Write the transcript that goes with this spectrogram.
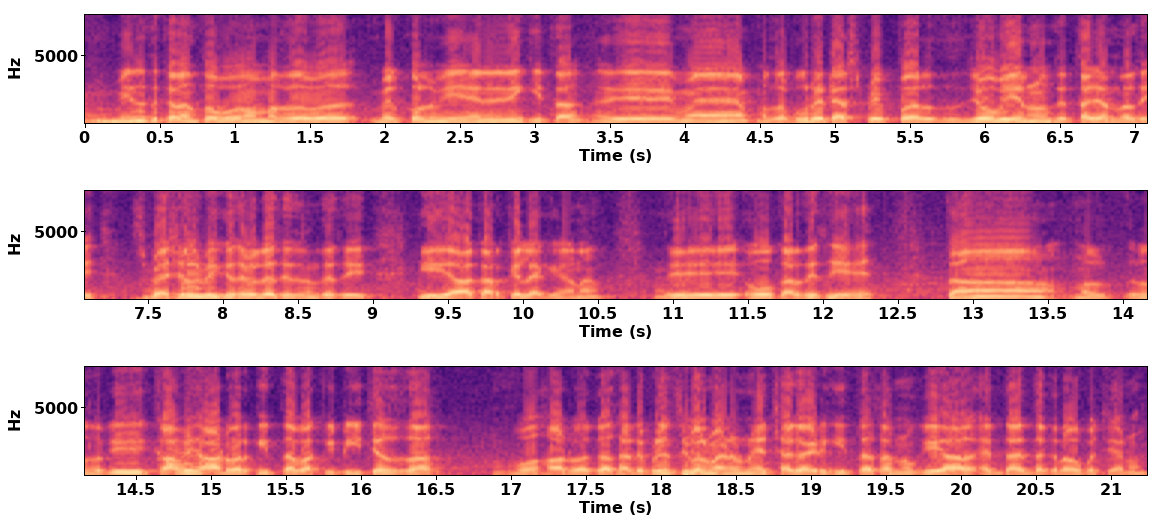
ਮਿਹਨਤ ਕਰਨ ਤੋਂ ਮਤਲਬ ਬਿਲਕੁਲ ਵੀ ਇਹਨੇ ਨਹੀਂ ਕੀਤਾ। ਇਹ ਮੈਂ ਮਤਲਬ ਪੂਰੇ ਟੈਸਟ ਪੇਪਰ ਜੋ ਵੀ ਇਹਨੂੰ ਦਿੱਤਾ ਜਾਂਦਾ ਸੀ ਸਪੈਸ਼ਲ ਵੀ ਕਿਸੇ ਵੇਲੇ ਅਸੀਂ ਦਿੰਦੇ ਸੀ ਕਿ ਆਹ ਕਰਕੇ ਲੈ ਕੇ ਆਣਾ ਤੇ ਉਹ ਕਰਦੀ ਸੀ ਇਹ। ਤਾਂ ਮਤਲਬ ਕਿ ਕਾਫੀ ਹਾਰਡ ਵਰਕ ਕੀਤਾ ਬਾਕੀ ਟੀਚਰਸ ਦਾ ਬਹੁਤ ਹਾਰਡ ਵਰਕ ਆ। ਸਾਡੇ ਪ੍ਰਿੰਸੀਪਲ ਮੈਡਮ ਨੇ ਅੱਛਾ ਗਾਈਡ ਕੀਤਾ ਸਾਨੂੰ ਕਿ ਆਹ ਇਦਾਂ ਇਦਾਂ ਕਰਾਓ ਬੱਚਿਆਂ ਨੂੰ।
